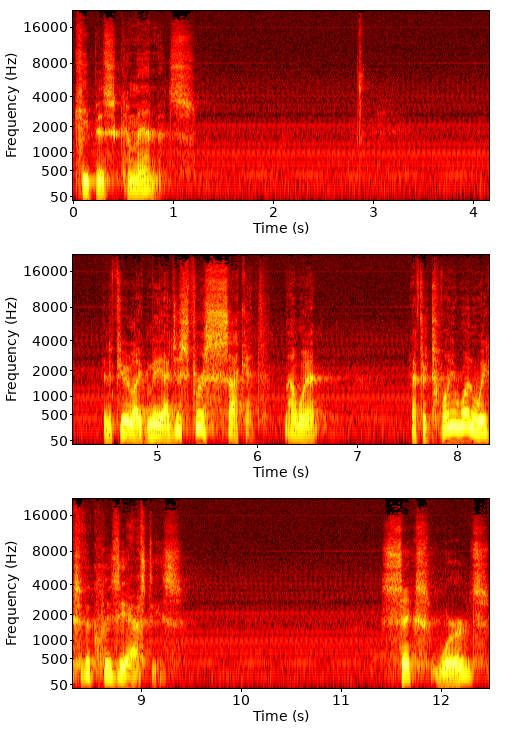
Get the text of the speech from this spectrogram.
keep his commandments. And if you're like me, I just for a second, I went, after 21 weeks of Ecclesiastes, six words,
